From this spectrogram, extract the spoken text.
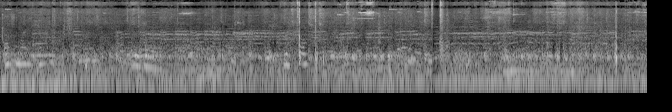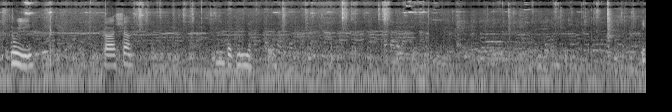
Kaso man siya. Goods po. Uy. Kasha. Yung part niya. Eh,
